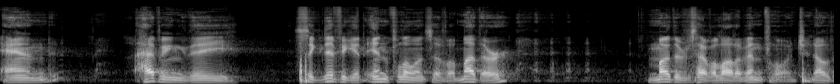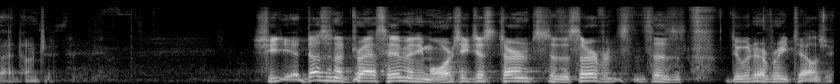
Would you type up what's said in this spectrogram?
And having the significant influence of a mother, mothers have a lot of influence. You know that, don't you? She doesn't address him anymore. She just turns to the servants and says, Do whatever he tells you.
